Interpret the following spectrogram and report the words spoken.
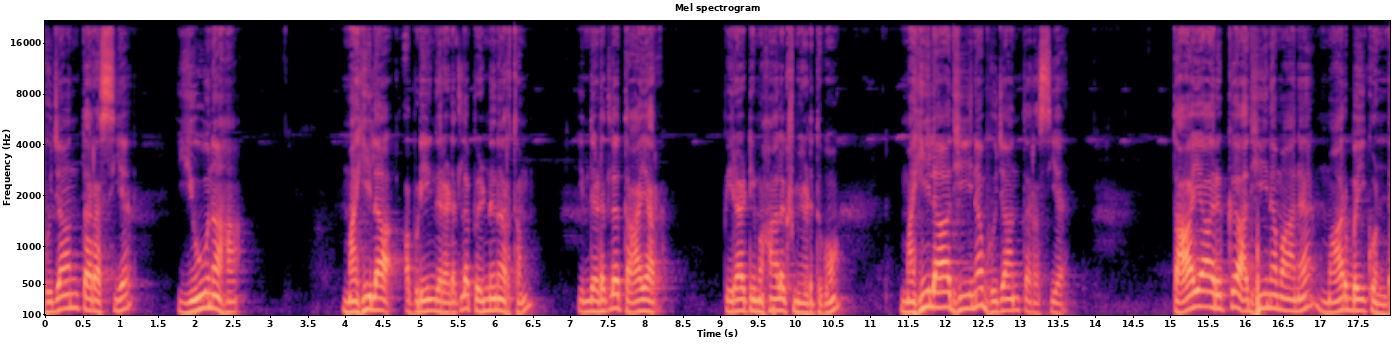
புஜாந்தரஸ்ய யூனஹா. மகிழா அப்படிங்கிற இடத்துல பெண்ணுன்னு அர்த்தம். இந்த இடத்துல தாயார் பிராட்டி மகாலட்சுமி எடுத்துப்போம். மகிழாதீன புஜாந்தரஸ்ய. தாயாருக்கு அதீனமான மார்பை கொண்ட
